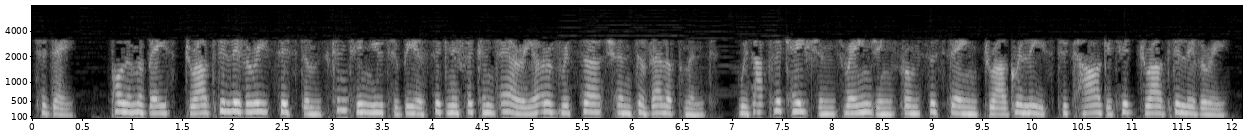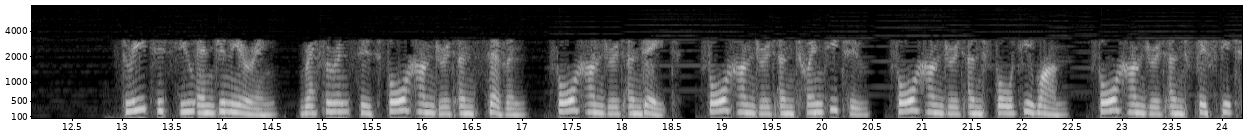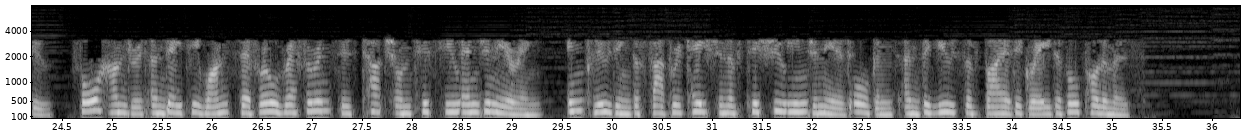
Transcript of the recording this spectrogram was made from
Today, polymer-based drug delivery systems continue to be a significant area of research and development, with applications ranging from sustained drug release to targeted drug delivery. 3. Tissue engineering, references 407, 408, 422, 441, 452, 481 Several references touch on tissue engineering, including the fabrication of tissue-engineered organs and the use of biodegradable polymers.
